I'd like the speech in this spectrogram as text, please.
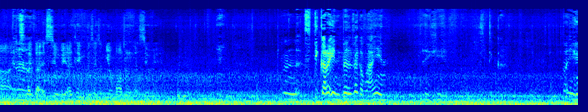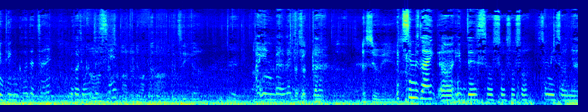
Uh, it's Yeah. like a SUV. I think this is a new model SUV. Mm, Sticker in bell vega vain. Sticker. What do you think of that sign? Because you want to see. already one car. You can see here. I in bell vega There's a sticker. Two SUV. It seems like uh, if there's so so so so some is on ya.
